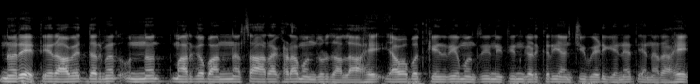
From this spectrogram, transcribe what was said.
नरे ते रावेत दरम्यान उन्नत मार्ग बांधण्याचा आराखडा मंजूर झाला आहे. याबाबत केंद्रीय मंत्री नितीन गडकरी यांची भेट घेण्यात येणार आहे.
